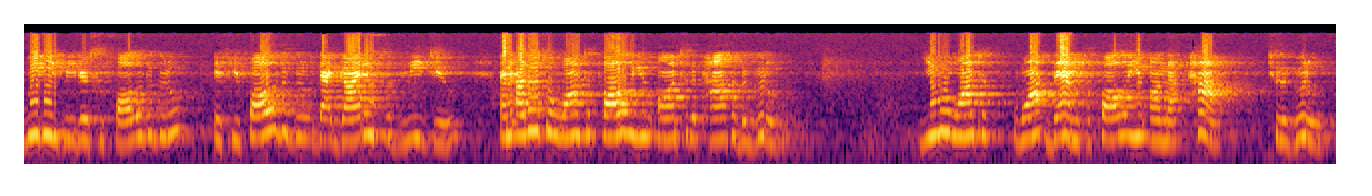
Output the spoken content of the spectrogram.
We need leaders who follow the Guru. If you follow the Guru, that guidance would lead you, and others will want to follow you onto the path of the Guru. You will want to want them to follow you on that path to the Guru,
